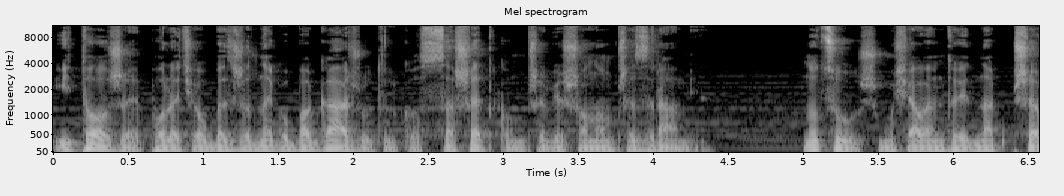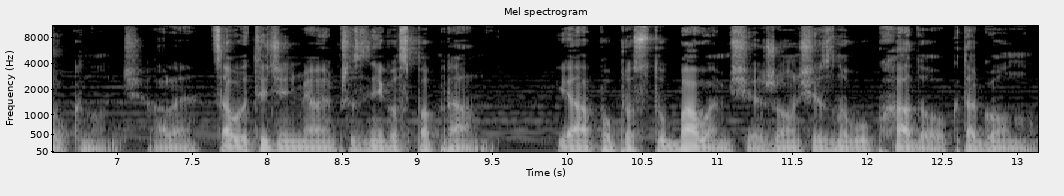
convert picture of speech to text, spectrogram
I to, że poleciał bez żadnego bagażu, tylko z saszetką przewieszoną przez ramię. No cóż, musiałem to jednak przełknąć, ale cały tydzień miałem przez niego spaprany. Ja po prostu bałem się, że on się znowu pcha do oktagonu.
